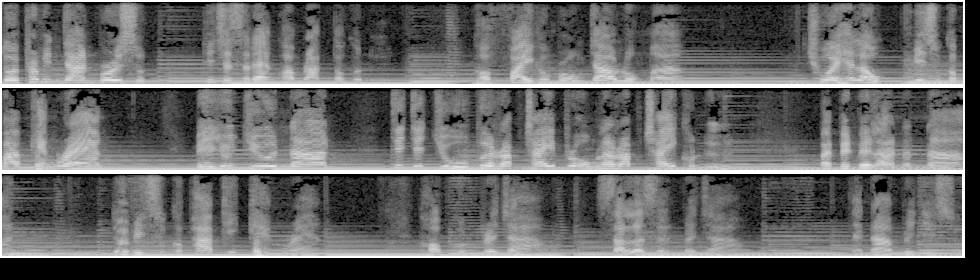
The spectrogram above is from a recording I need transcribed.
โดยพระวิญญาณบริสุทธิ์ที่จะแสดงความรักต่อคนอื่น ขอไฟของพระองค์เจ้าลงมา ช่วยให้เรามีสุขภาพแข็งแรงมีอายุยืนนานที่จะอยู่เพื่อรับใช้พระองค์และรับใช้คนอื่น ไปเป็นเวลานานๆ โดยมีสุขภาพที่แข็งแรง ขอบคุณพระเจ้าสรรเสริญพระเจ้าในนามพระเยซู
